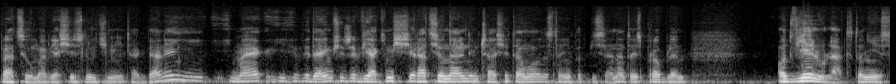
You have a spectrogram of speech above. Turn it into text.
pracy, umawia się z ludźmi i tak dalej. I, i, ma, i wydaje mi się, że w jakimś racjonalnym czasie ta umowa zostanie podpisana. To jest problem od wielu lat, to nie jest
